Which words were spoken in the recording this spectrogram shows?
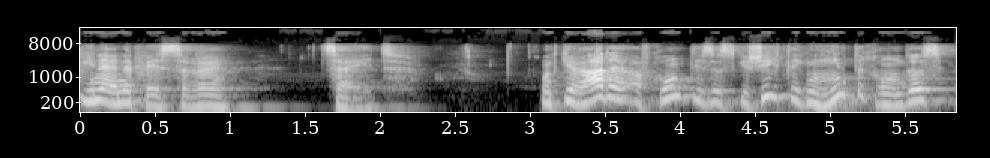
in eine bessere Zeit. Und gerade aufgrund dieses geschichtlichen Hintergrundes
